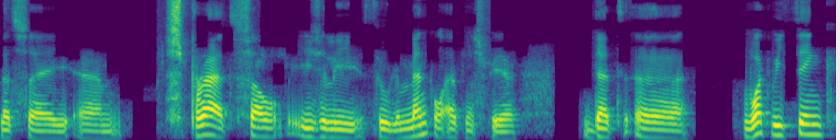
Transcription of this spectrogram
let's say, um, spread so easily through the mental atmosphere that uh, what we think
